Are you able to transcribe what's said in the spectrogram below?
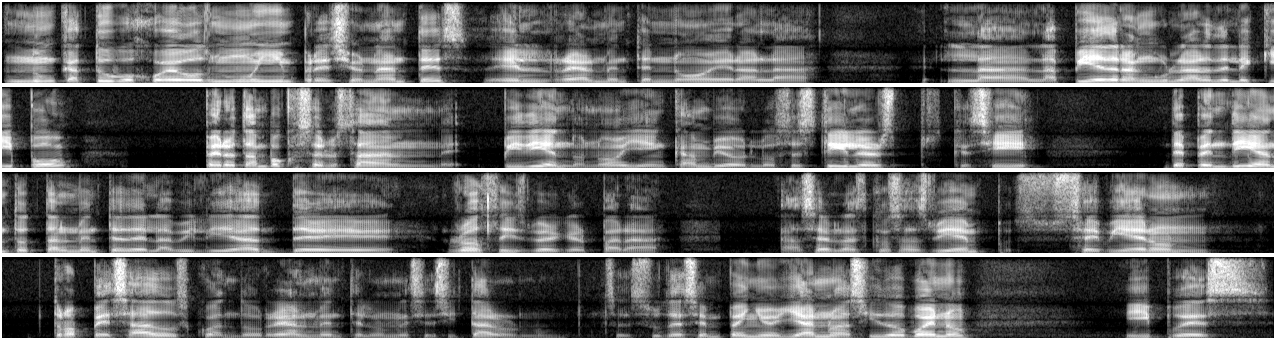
nunca tuvo juegos muy impresionantes. Él realmente no era la, la, piedra angular del equipo, pero tampoco se lo estaban eh, pidiendo, ¿no? Y en cambio los Steelers, pues, que sí dependían totalmente de la habilidad de Roethlisberger para hacer las cosas bien, pues se vieron tropezados cuando realmente lo necesitaron. ¿no? su desempeño ya no ha sido bueno y pues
